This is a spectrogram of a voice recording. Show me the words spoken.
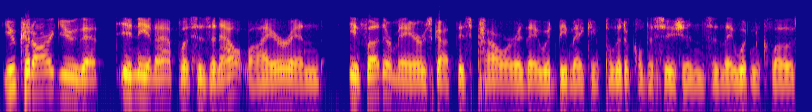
you could argue that Indianapolis is an outlier, and if other mayors got this power, they would be making political decisions and they wouldn't close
